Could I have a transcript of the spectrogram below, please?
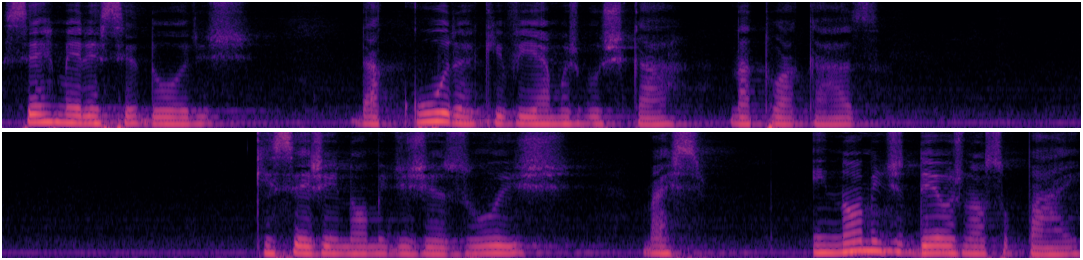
ser merecedores da cura que viemos buscar na tua casa. Que seja em nome de Jesus, mas em nome de Deus, nosso Pai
